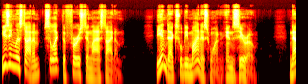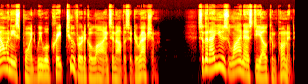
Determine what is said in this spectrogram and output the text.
Using list item, select the first and last item. The index will be minus 1 and 0. Now in these point, we will create two vertical lines in opposite direction. So that I use line SDL component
